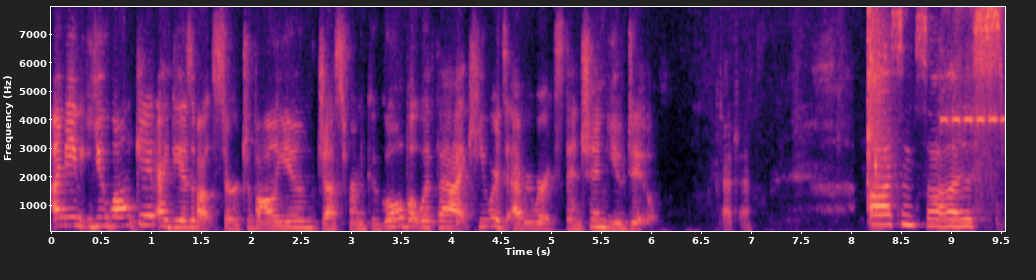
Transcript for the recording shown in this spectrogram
I mean, you won't get ideas about search volume just from Google, but with that keywords everywhere extension, you do. Gotcha. Awesome sauce.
